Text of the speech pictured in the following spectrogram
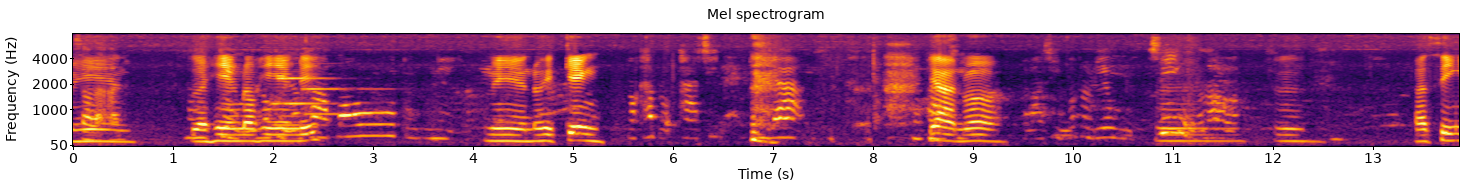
แม่สละอัน น เบื่อแฮงเราแฮงด้ป้อตรงนี้แม่นเราเฮ็ดเก่งเราขับรถพาชิยากย่านบ่เราชิงว่าเราเร็วซิ่งเราอืมปาสิง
